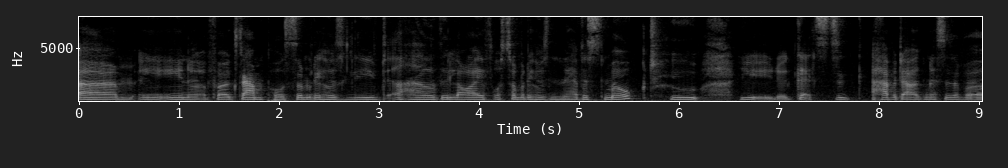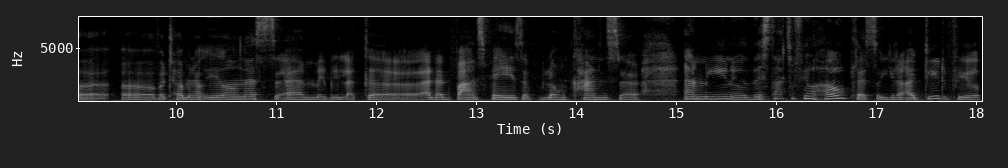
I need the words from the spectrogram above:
um you, know for example somebody who's lived a healthy life or somebody who's never smoked who you know, gets to have a diagnosis of a of a terminal illness um maybe like a, an advanced phase of lung cancer and you know they start to feel hopeless so, you know i did feel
